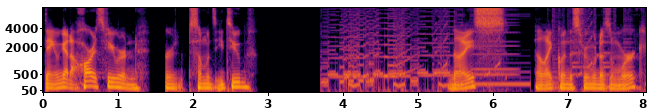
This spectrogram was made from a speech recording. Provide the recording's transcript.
Dang, we got a hard speedrun for someone's YouTube. Nice. I like when this remote doesn't work.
